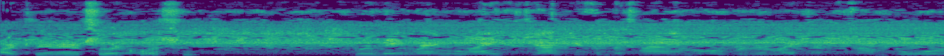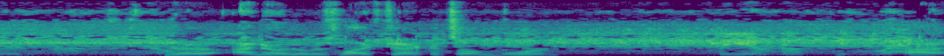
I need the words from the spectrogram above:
I can't answer that question. Were they wearing life jackets at the time, or were there life jackets on board? Um, you know? There, I know there was life jackets on board. But you don't know if people were out.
